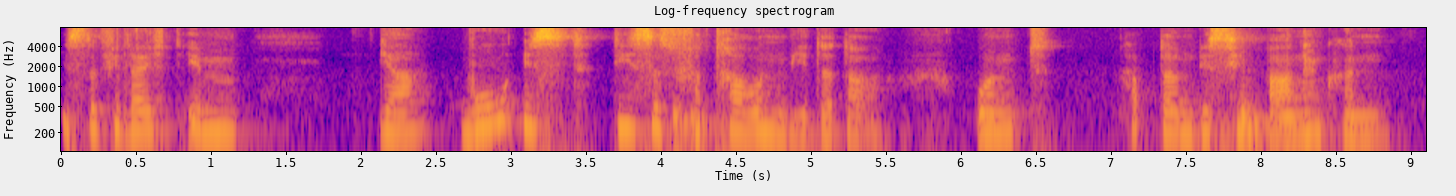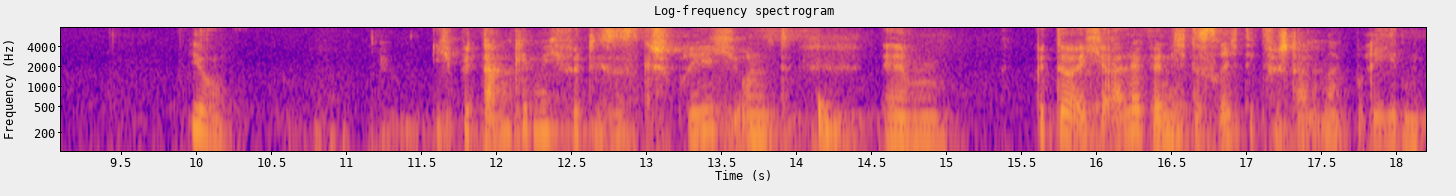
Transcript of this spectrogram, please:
ist da vielleicht im, ja, wo ist dieses Vertrauen wieder da? Und habe da ein bisschen bahnen können. Ja. Ich bedanke mich für dieses Gespräch und ähm, bitte euch alle, wenn ich das richtig verstanden habe, reden.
